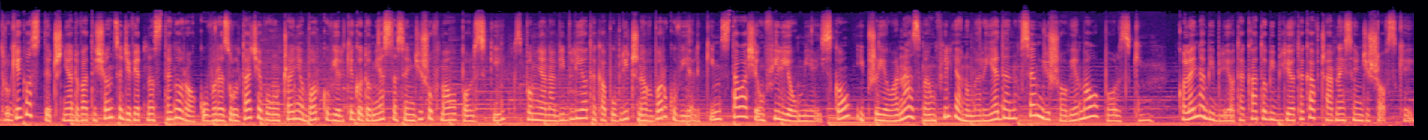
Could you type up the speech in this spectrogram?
2 stycznia 2019 roku w rezultacie włączenia Borku Wielkiego do miasta Sędziszów Małopolski wspomniana Biblioteka Publiczna w Borku Wielkim stała się filią miejską i przyjęła nazwę filia numer 1 w Sędziszowie Małopolskim. Kolejna biblioteka to Biblioteka w Czarnej Sędziszowskiej.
